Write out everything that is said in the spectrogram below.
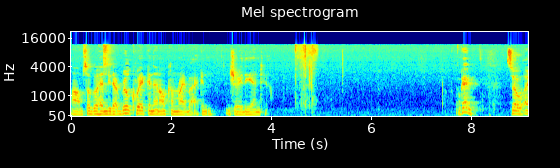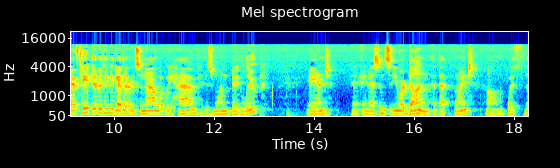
Um, so go ahead and do that real quick and then I'll come right back and, and show you the end. Okay, so I have taped everything together and so now what we have is one big loop and in essence you are done at that point um, with the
